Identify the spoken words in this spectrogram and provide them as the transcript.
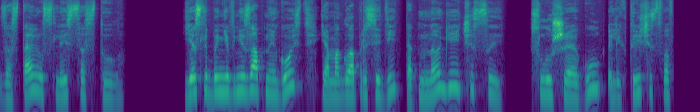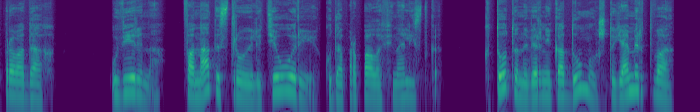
заставил слезть со стула. Если бы не внезапный гость, я могла просидеть так многие часы, слушая гул электричества в проводах. Уверена, фанаты строили теории, куда пропала финалистка. Кто-то наверняка думал, что я мертва,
